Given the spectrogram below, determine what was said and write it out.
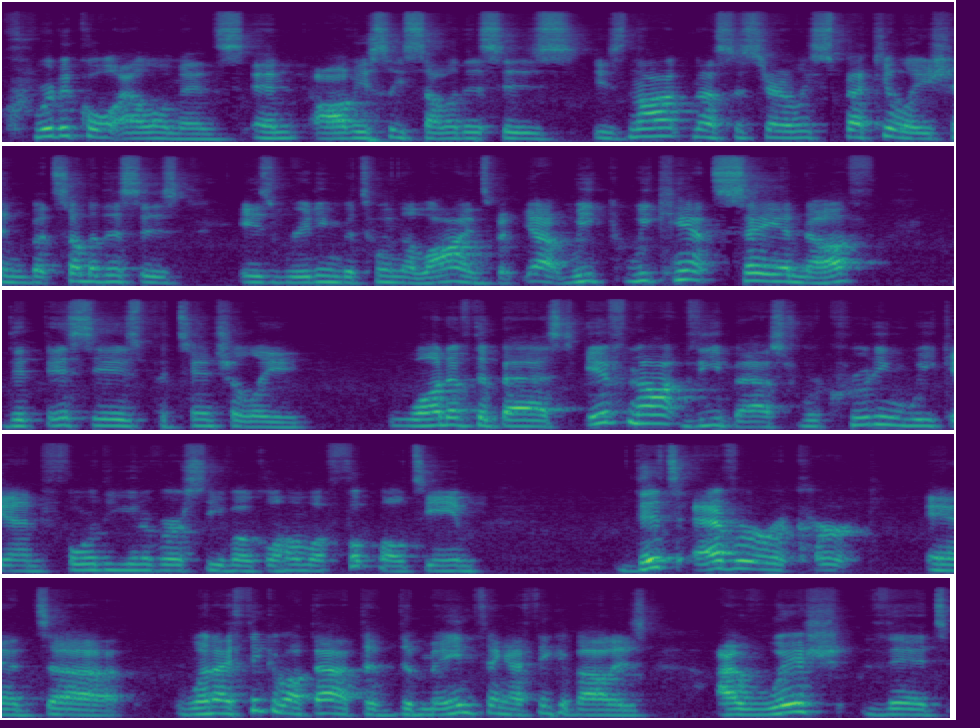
critical elements, and obviously some of this is is not necessarily speculation, but some of this is is reading between the lines. But yeah, we we can't say enough that this is potentially one of the best, if not the best, recruiting weekend for the University of Oklahoma football team that's ever occurred. And uh, when I think about that, the, the main thing I think about is I wish that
